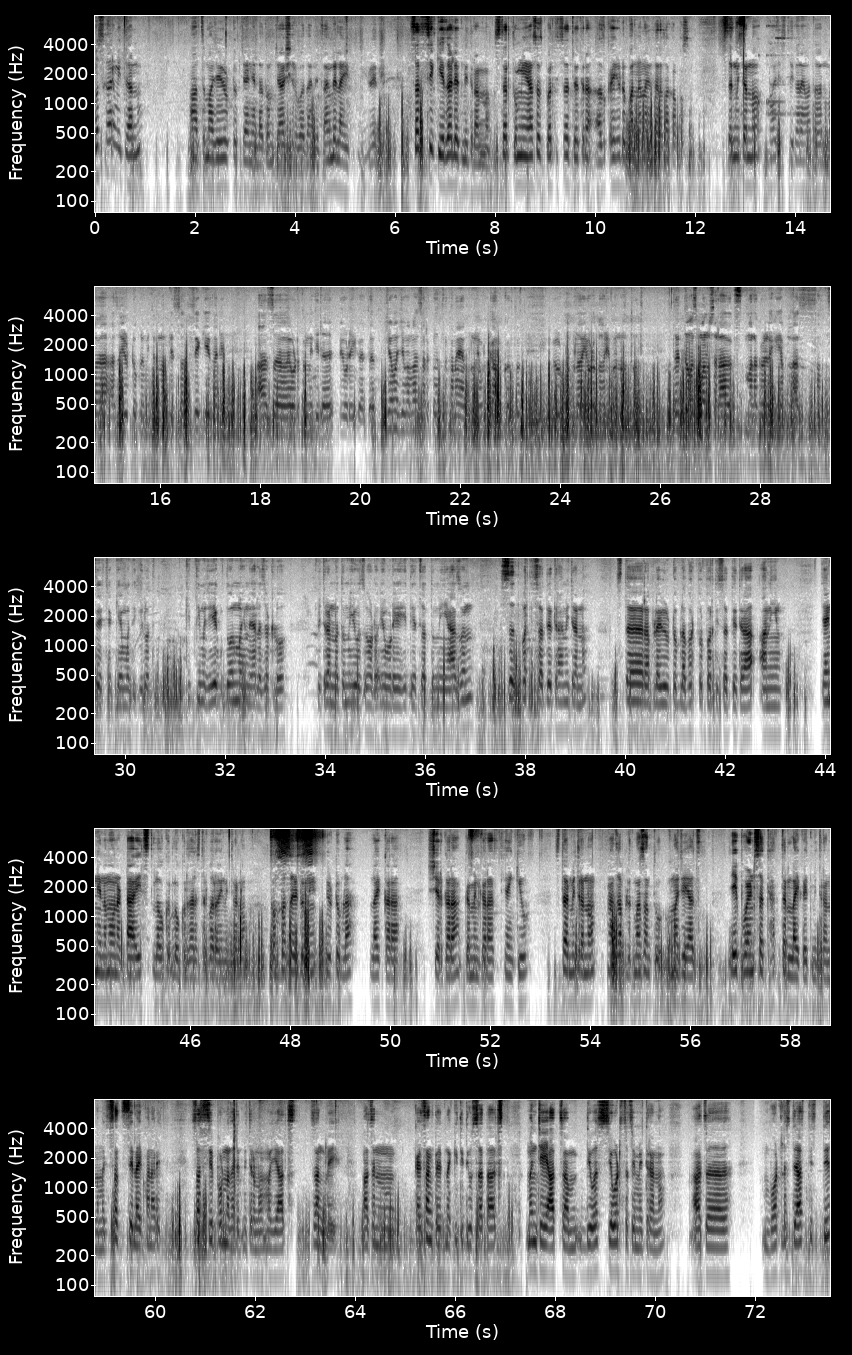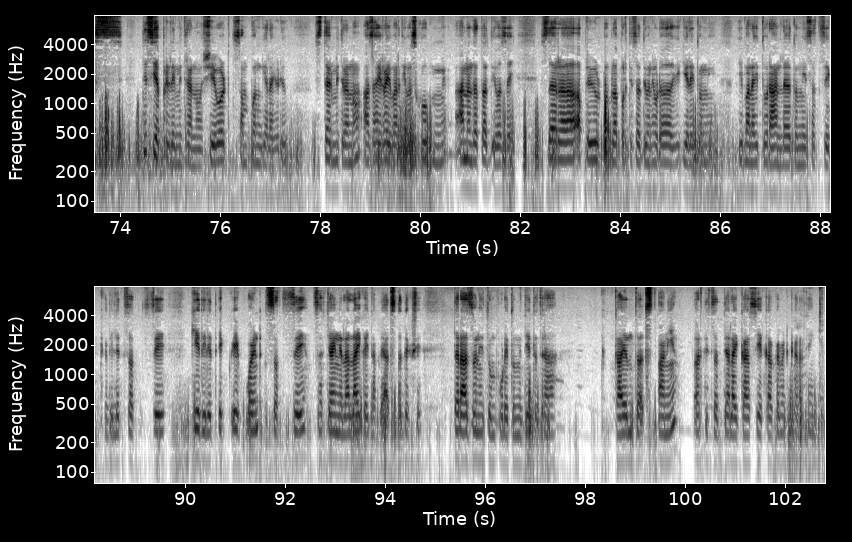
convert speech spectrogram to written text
नमस्कार मित्रांनो. आज माझ्या यूट्यूब चॅनलला तुमच्या आशीर्वादाने चांगले लाईक मिळेल. सातशे के झालेत मित्रांनो. तर तुम्ही असंच प्रतिसाद देत राहा. आज काही हिडो बनणार नाही जरा सकाळपासून तर मित्रांनो भारीच ठिकाण आहे वातावरण. बघा आज यूट्यूबला मित्रांनो आपले सातशे के झाले. आज एवढं तुम्ही दिलं एवढं हे करतात. जेव्हा जेव्हा माणसाला कळतं का नाही आपण एवढं काम करतो. यूट्यूबला एवढं भारी बनवतो. तर तोच माणूस आज मला कळलं की आपण आज सातशे टक्क्यामध्ये गेलो किती म्हणजे एक दोन महिने झालं झटलो. मित्रांनो तुम्ही यूज एवढे हे देतात तुम्ही अजून सद प्रतिसाद देत राहा मित्रांनो. तर आपल्या यूट्यूबला भरपूर प्रतिसाद देत राहा आणि त्यांनी नमवणं टाईच लवकर लवकर झालंच तर बरं होईल मित्रांनो. कंपल्सरी तुम्ही यूट्यूबला लाईक करा शेअर करा कमेंट करा. थँक्यू तर मित्रांनो आज आपलं तुम्हाला सांगतो माझे आज एक पॉईंट सत्याहत्तर लाईक आहेत मित्रांनो. म्हणजे सातशे लाईक होणार आहेत. सातशे पूर्ण झालेत मित्रांनो. म्हणजे आज चांगले. माझं काय सांगता येत ना किती दिवसात आज. म्हणजे आजचा दिवस शेवटचाच आहे मित्रांनो. आज बॉटलच ते आज तीस तीस तीस एप्रिल आहे मित्रांनो. शेवट संपून गेला व्हिडिओ. तर मित्रांनो आज आहे रविवार दिवस. खूप आनंदाचा दिवस आहे. तर आपल्या यूट्यूबला प्रतिसाद देऊन एवढं हे केलं तुम्ही. की मला इथवर आणलं तुम्ही सातशे दिलेत सातशे के दिलेत. एक एक पॉईंट सातशे चॅनलला लाईक आहेत आपले आज अध्यक्ष. तर अजून इथून पुढे तुम्ही देतच राहा. कायमचाच. आणि अर्थी सध्या लाईक करा शेअर करा कमेंट करा. थँक्यू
